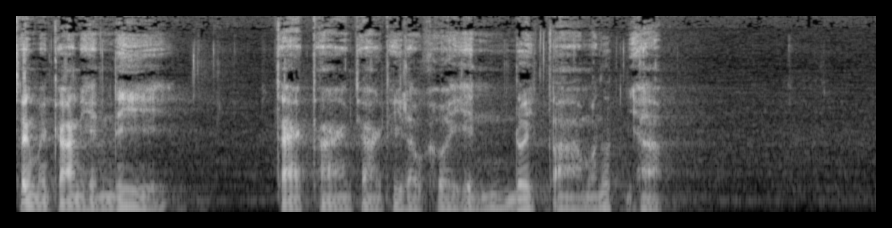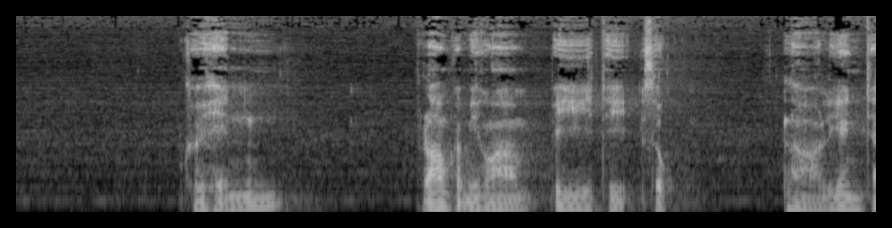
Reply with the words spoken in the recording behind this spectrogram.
ซึ่งเป็นการเห็นที่แตกต่างจากที่เราเคยเห็นด้วยตามนุษย์หยาบ คือเห็น พร้อมกับมีความปีติสุข หล่อเลี้ยงใจ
